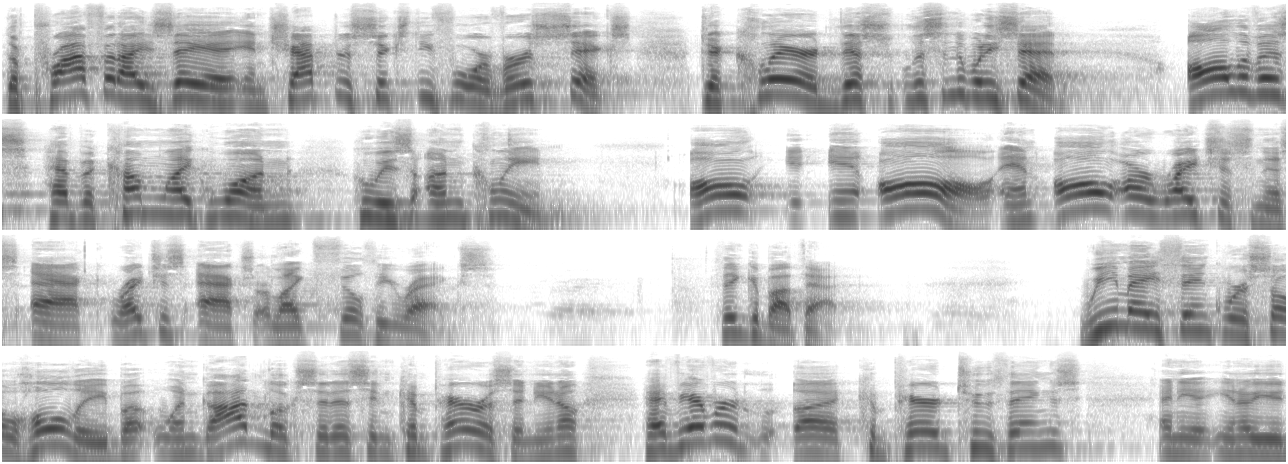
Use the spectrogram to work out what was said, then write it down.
The prophet Isaiah in chapter 64, verse 6, declared this. Listen to what he said All of us have become like one who is unclean all in all and all our righteousness act righteous acts are like filthy rags. Think about that. We may think we're so holy but when god looks at us in comparison you know have you ever uh, compared two things? And you, you know you,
